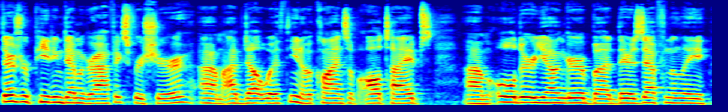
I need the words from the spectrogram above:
there's repeating demographics for sure. Um, I've dealt with, you know, clients of all types, um, older, younger, but there's definitely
